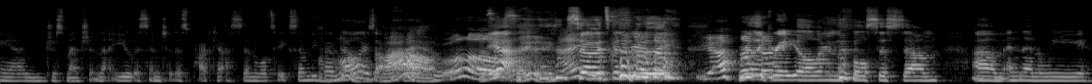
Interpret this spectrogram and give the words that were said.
and just mention that you listen to this podcast and we'll take $75 off wow. Cool. you. yeah exciting. so it's gonna be really Yeah. really great. You'll learn the full system. Um, and then we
